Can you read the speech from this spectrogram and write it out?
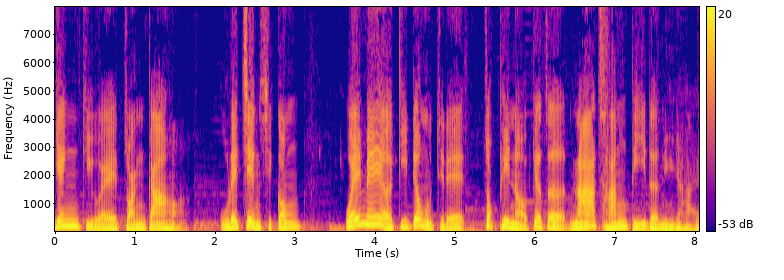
研究的专家吼，有咧证实讲，维梅尔其中有一个作品哦，叫做《拿长笛的女孩》，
